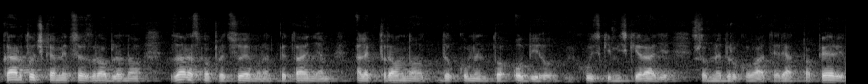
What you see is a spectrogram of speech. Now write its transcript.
карточками. Це зроблено. Зараз ми працюємо над питанням електронного документообігу в Хуській міській раді, щоб не друкувати ряд паперів.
